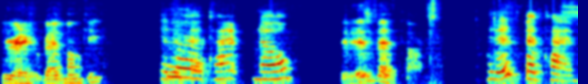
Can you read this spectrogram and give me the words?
You ready for bed, monkey? Is it bedtime? No, It is bedtime. it is bedtime.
